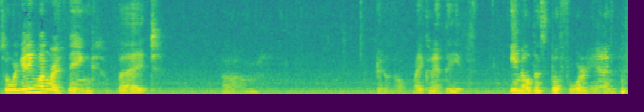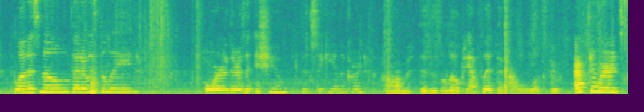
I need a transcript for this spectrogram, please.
So we're getting one more thing, but um, I don't know. Why couldn't they emailed us beforehand to let us know that it was delayed or there's an issue that's sticking in the card. Um, this is a little pamphlet that I will look through afterwards.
